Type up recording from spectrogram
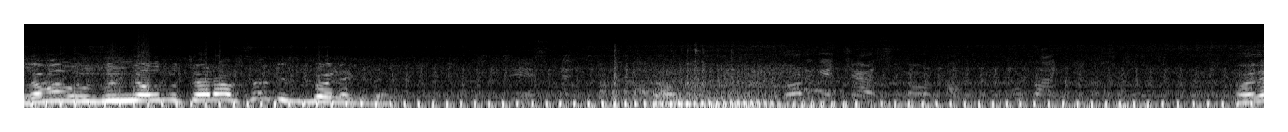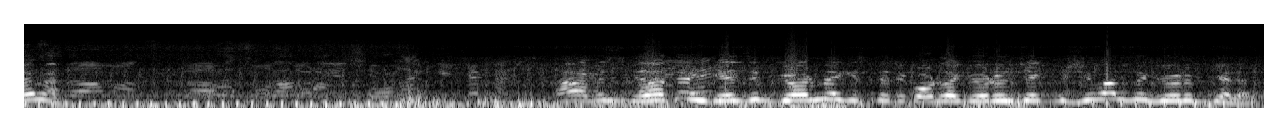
O zaman uzun yol bu tarafsa biz böyle gidelim. Tamam. Zor geçersin oradan. Buradan git. Öyle mi? Ha biz zaten gezip görmek istedik. Orada görülecek bir şey varsa görüp gelelim.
